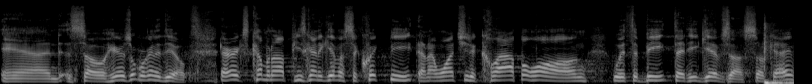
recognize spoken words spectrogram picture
And so here's what we're going to do. Eric's coming up. He's going to give us a quick beat, and I want you to clap along with the beat that he gives us, okay?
